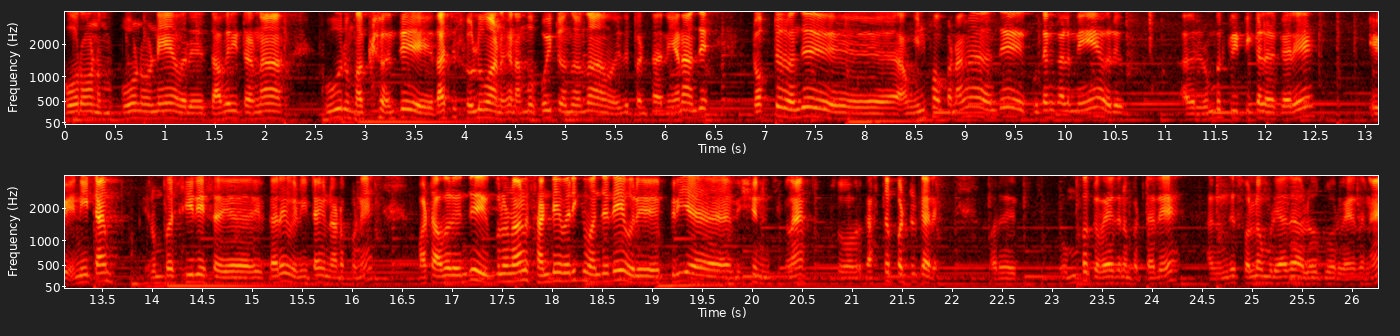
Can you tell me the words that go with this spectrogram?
போகிறோம் நம்ம போனோடனே அவர் தவறிட்டான்னா ஊர் மக்கள் வந்து ஏதாச்சும் சொல்லுவானுங்க. நம்ம போயிட்டு வந்தோம் தான் இது பண்ணிட்டாரு. ஏன்னா வந்து டாக்டர் வந்து அவங்க இன்ஃபார்ம் பண்ணாங்க வந்து புதன்கிழமையே அவர் அவர் ரொம்ப கிரிட்டிக்கலாக இருக்காரு. எனி டைம் ரொம்ப சீரியஸாக இருக்காரு எனி டைம் நடக்கணும் பட் அவர் வந்து இவ்வளோ நாள் சண்டே வரைக்கும் வந்ததே ஒரு பெரிய விஷயம்னு வச்சுக்கலாம் ஸோ அவர் கஷ்டப்பட்டிருக்காரு. அவர் ரொம்ப வேதனைப்பட்டார். அது வந்து சொல்ல முடியாத அளவுக்கு ஒரு வேதனை.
